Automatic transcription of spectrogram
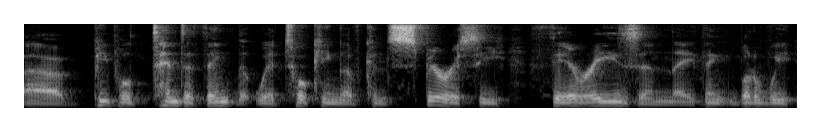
uh, people tend to think that we're talking of conspiracy theories, and they think, what do we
